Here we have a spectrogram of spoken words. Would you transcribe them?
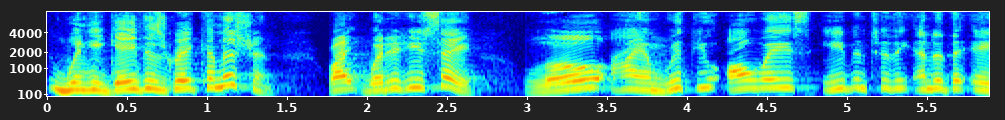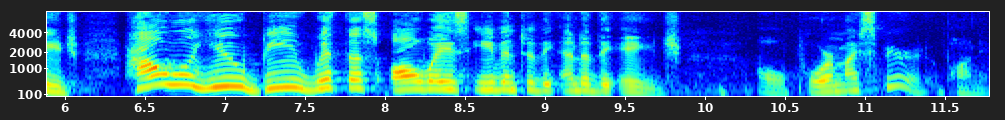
when he gave his Great Commission, Right? What did he say? Lo, I am with you always, even to the end of the age. How will you be with us always, even to the end of the age? I will pour my spirit upon you.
